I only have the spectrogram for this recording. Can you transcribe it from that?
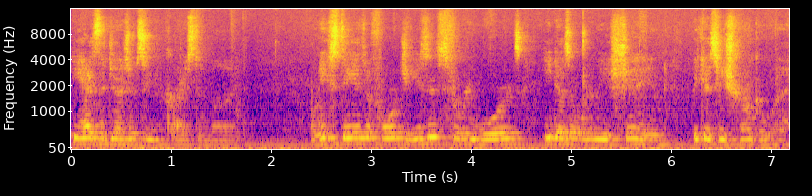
he has the judgment seat of Christ in mind. When he stands before Jesus for rewards, he doesn't want to be ashamed because he shrunk away.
